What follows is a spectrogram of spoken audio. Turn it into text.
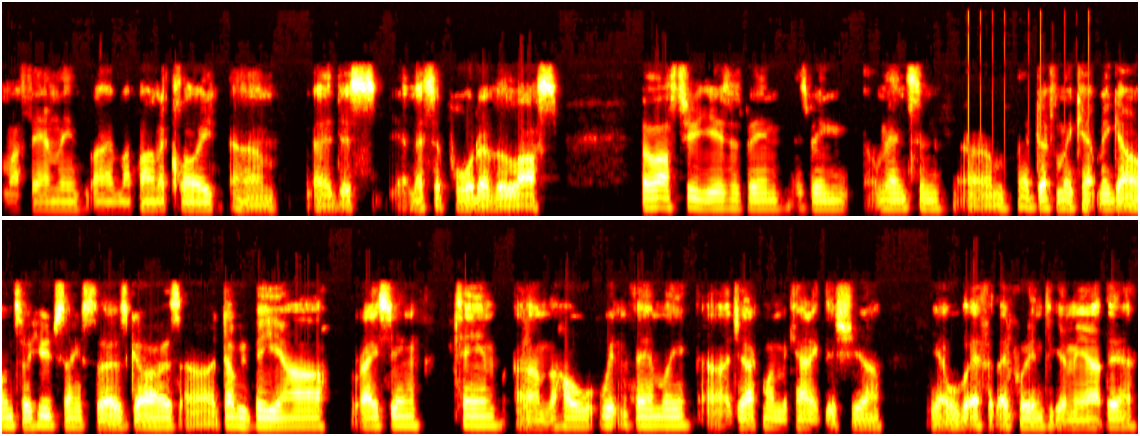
my family, my, my partner Chloe. Um, they just yeah, their support over the last the last two years has been has been immense, and um, they've definitely kept me going. So huge thanks to those guys. Uh, WBR Racing team, um, the whole Witten family, uh, Jack, my mechanic this year. Yeah, all the effort they put in to get me out there.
